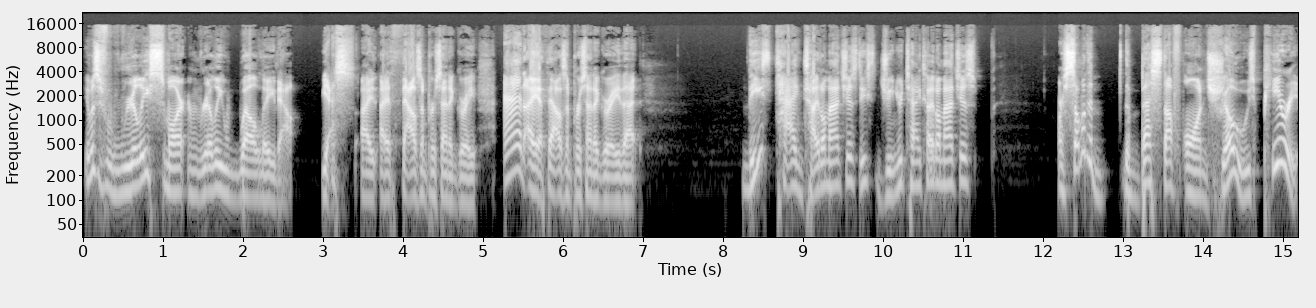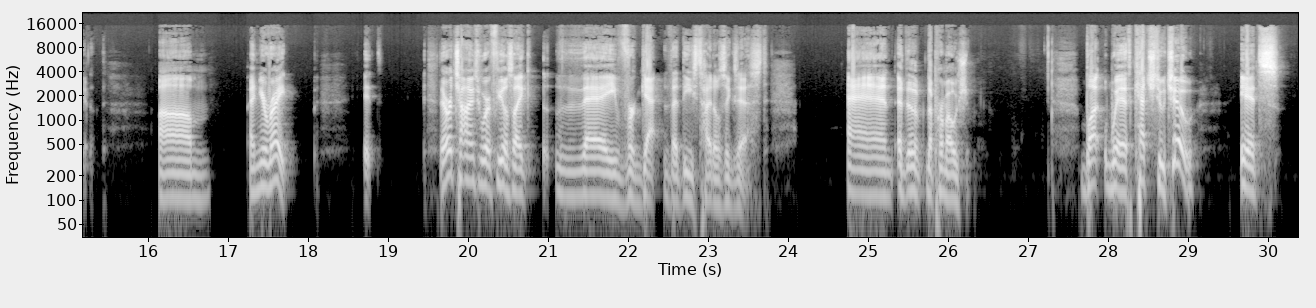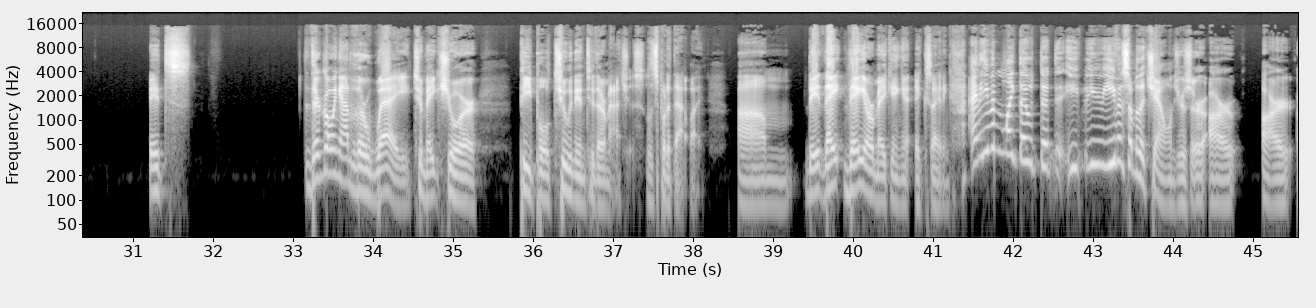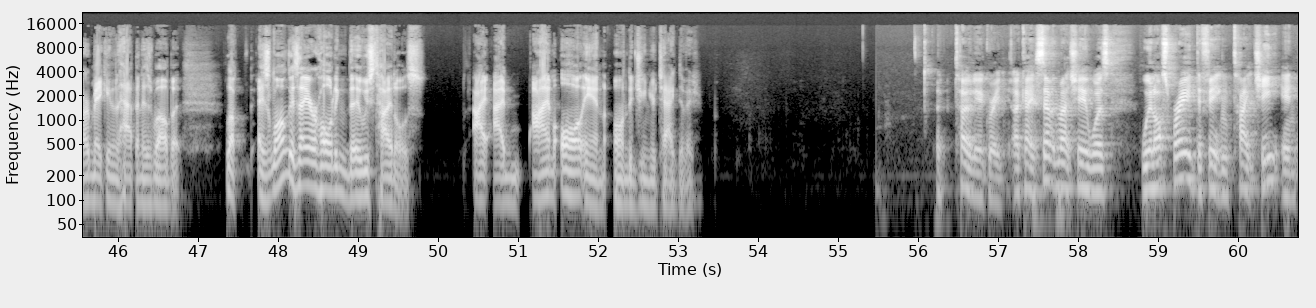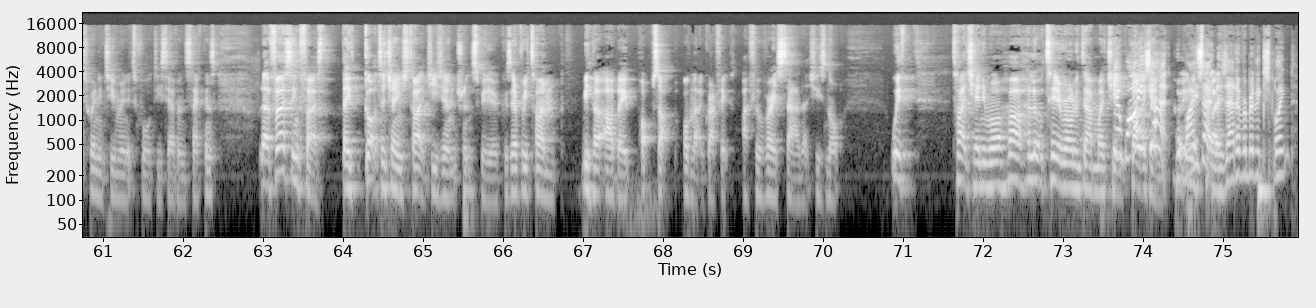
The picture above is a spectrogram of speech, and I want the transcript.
It was really smart and really well laid out. Yes, I, I a thousand percent agree. And I a thousand percent agree that these tag title matches, these junior tag title matches, are some of the, the best stuff on shows, period. Um, and you're right there are times where it feels like they forget that these titles exist and uh, the, the promotion. But with Catch 2 2, it's it's they're going out of their way to make sure people tune into their matches. Let's put it that way. Um, they they they are making it exciting, and even like the, the, the even some of the challengers are are are are making it happen as well. But look, as long as they are holding those titles, I, I I'm all in on the junior tag division. I totally agree. Okay, seventh match here was Will Ospreay defeating Taichi in 22 minutes 47 seconds. Now, first thing first, they've got to change Taichi's entrance video because every time Miho Abe pops up on that graphic, I feel very sad that she's not with Taichi anymore. Oh, a little tear rolling down my cheek. Yeah, why is again, that? Why is that? Has that ever been explained?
